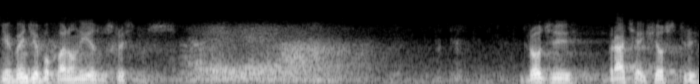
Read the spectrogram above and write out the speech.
Niech będzie pochwalony Jezus Chrystus. Drodzy bracia i siostry,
